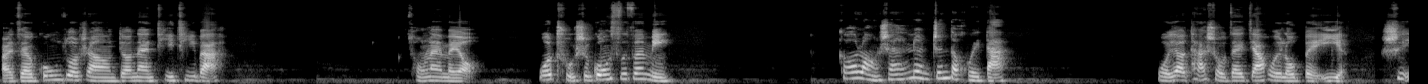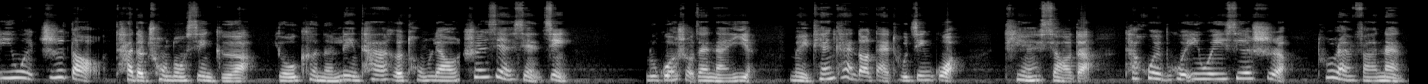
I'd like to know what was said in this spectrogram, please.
而在工作上刁难 T T 吧？从来没有，我处事公私分明。高朗山认真的回答：“我要他守在嘉惠楼北翼，是因为知道他的冲动性格有可能令他和同僚身陷险境。如果守在南翼，每天看到歹徒经过，天晓得他会不会因为一些事突然发难。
